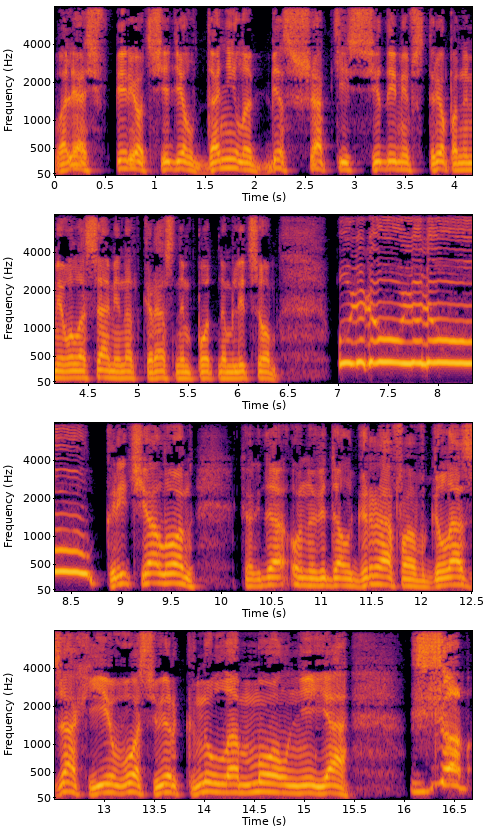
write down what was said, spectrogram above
Валясь вперед, сидел Данила без шапки с седыми встрепанными волосами над красным потным лицом. «У-лю-лю-лю-лю!» — кричал он. Когда он увидал графа, в глазах его сверкнула молния. «Жоб!»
